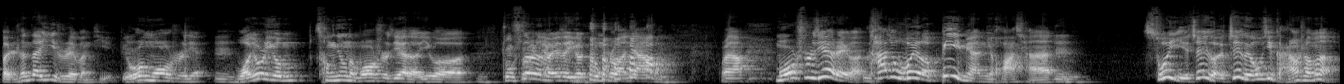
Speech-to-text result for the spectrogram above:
本身在抑制这问题，比如说《魔兽世界》，嗯，我就是一个曾经的《魔兽世界》的一个中自认为的一个忠实玩家嘛，是吧？《魔兽世界》这个，它就为了避免你花钱，嗯，所以这个这个游戏改成什么呢？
